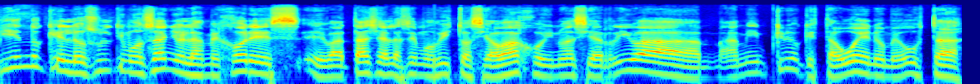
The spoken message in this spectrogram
Viendo que en los últimos años las mejores eh, batallas las hemos visto hacia abajo y no hacia arriba, a mí creo que está bueno, me gusta,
